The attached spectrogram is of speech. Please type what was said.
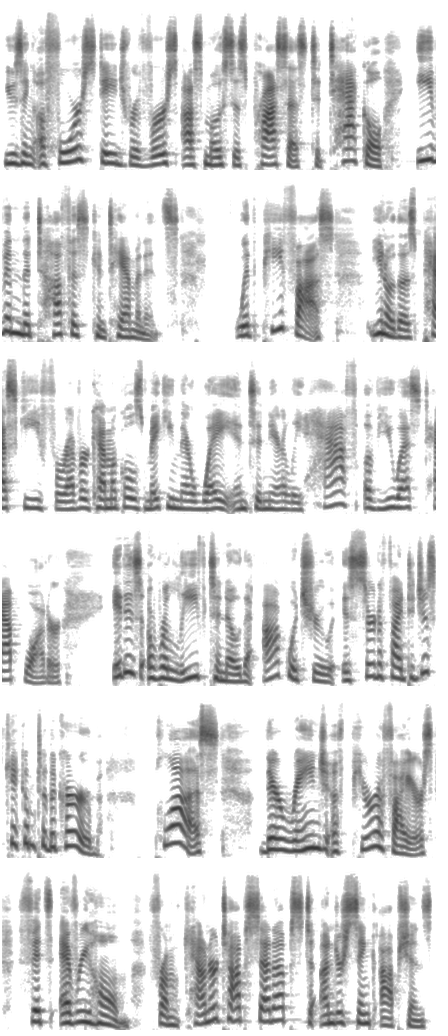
using a four stage reverse osmosis process to tackle even the toughest contaminants. With PFAS, you know, those pesky forever chemicals making their way into nearly half of US tap water, it is a relief to know that AquaTru is certified to just kick them to the curb. Plus, their range of purifiers fits every home, from countertop setups to under sink options.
